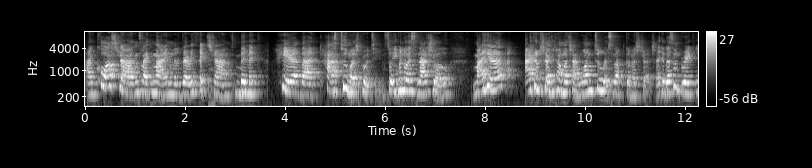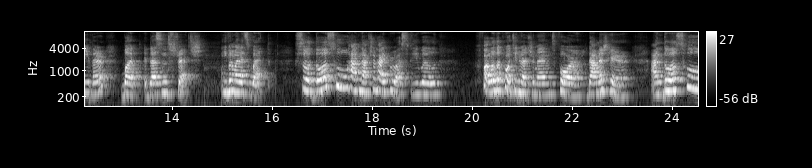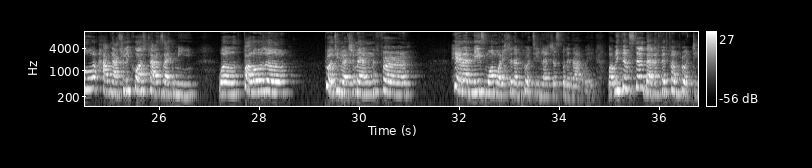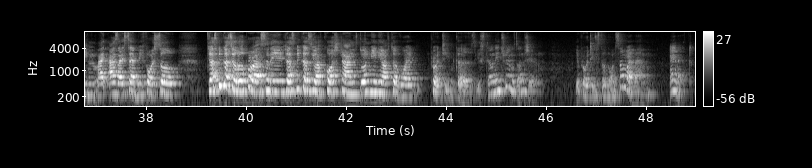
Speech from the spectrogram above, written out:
And coarse strands like mine, the very thick strands, mimic hair that has too much protein. So even though it's natural, my hair I can stretch it how much I want to, it's not gonna stretch. Like it doesn't break either, but it doesn't stretch, even when it's wet. So those who have natural high porosity will follow the protein regimen for damaged hair. And those who have naturally coarse strands like me will follow the protein regimen for hair that needs more moisture than protein, let's just put it that way. But we can still benefit from protein, like as I said before. So just because you're low porosity, just because you have coarse strands, don't mean you have to avoid protein because you still need trims, don't you? Your protein's still going somewhere then, ain't it?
